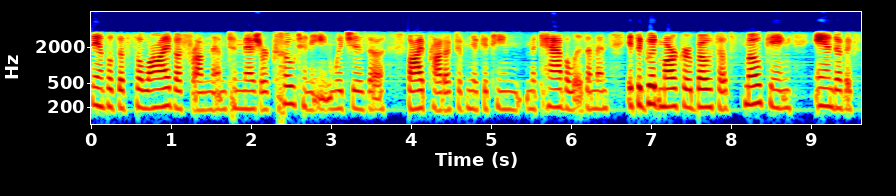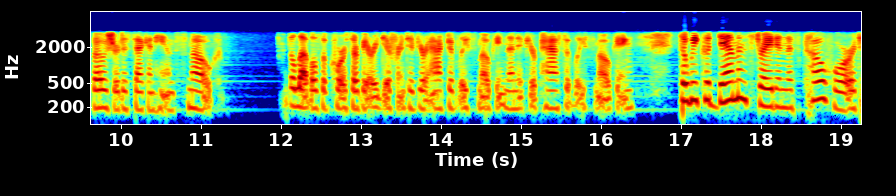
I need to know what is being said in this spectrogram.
samples of saliva from them to measure cotinine, which is a byproduct of nicotine metabolism. And it's a good marker both of smoking and of exposure to secondhand smoke. the levels, of course, are very different if you're actively smoking than if you're passively smoking. So we could demonstrate in this cohort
